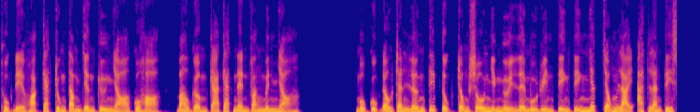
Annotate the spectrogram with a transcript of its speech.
thuộc địa hoặc các trung tâm dân cư nhỏ của họ, bao gồm cả các nền văn minh nhỏ. Một cuộc đấu tranh lớn tiếp tục trong số những người Lemurin tiên tiến nhất chống lại Atlantis,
